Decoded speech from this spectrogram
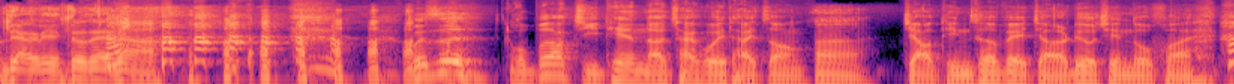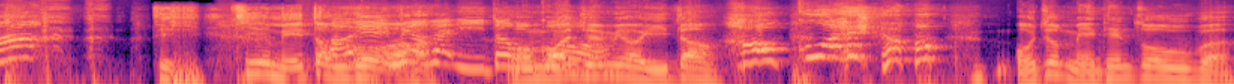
两年都在那。不是，我不知道几天然后才回台中，嗯，缴停车费缴了六千多块。今天没动过，没有在移动，我们完全没有移动，好贵哦。我就每天做 Uber，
